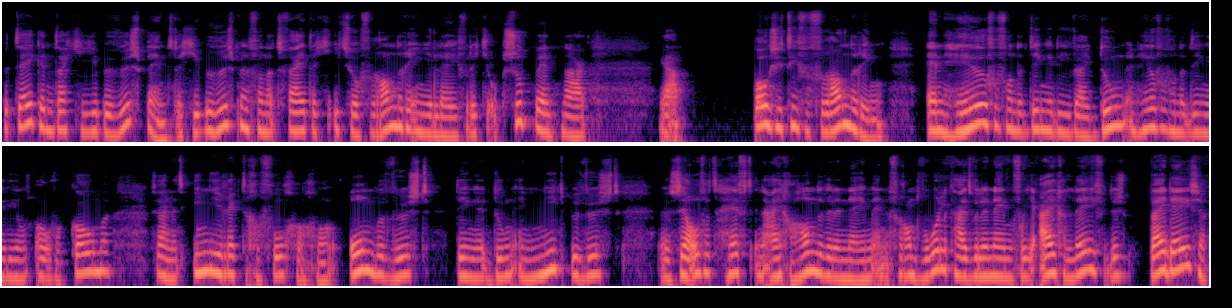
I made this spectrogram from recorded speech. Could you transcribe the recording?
betekent dat je je bewust bent. Dat je bewust bent van het feit dat je iets wil veranderen in je leven, dat je op zoek bent naar ja, positieve verandering. En heel veel van de dingen die wij doen en heel veel van de dingen die ons overkomen, zijn het indirecte gevolg van gewoon onbewust dingen doen en niet bewust eh, zelf het heft in eigen handen willen nemen en verantwoordelijkheid willen nemen voor je eigen leven. Dus bij deze,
